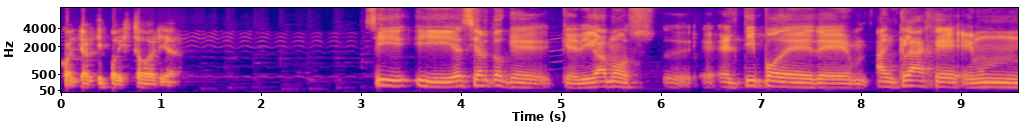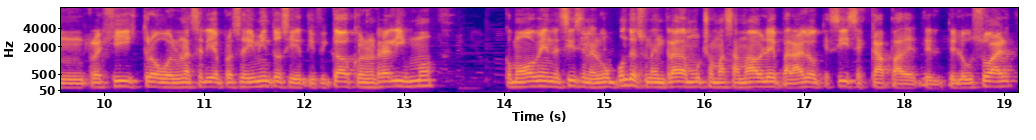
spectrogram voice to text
cualquier tipo de historia. Sí, y es cierto que, digamos, eh, el tipo de, anclaje en un registro o en una serie de procedimientos identificados con el realismo, como vos bien decís, en algún punto es una entrada mucho más amable para algo que sí se escapa de lo usual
